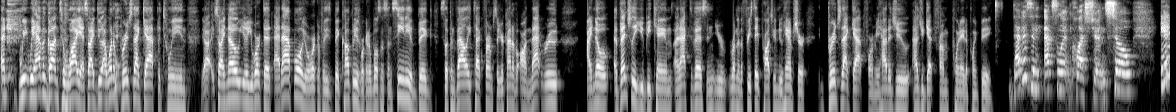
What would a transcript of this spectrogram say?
and we, we haven't gotten to why yet. So I do I want to bridge that gap between. Uh, so I know you know you worked at, at Apple, you were working for these big companies, working at Wilson Sonsini, a big Silicon Valley tech firm. So you're kind of on that route. I know eventually you became an activist and you're running the Free State Project in New Hampshire. Bridge that gap for me. How did you how did you get from point A to point B? That is an excellent question. So in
